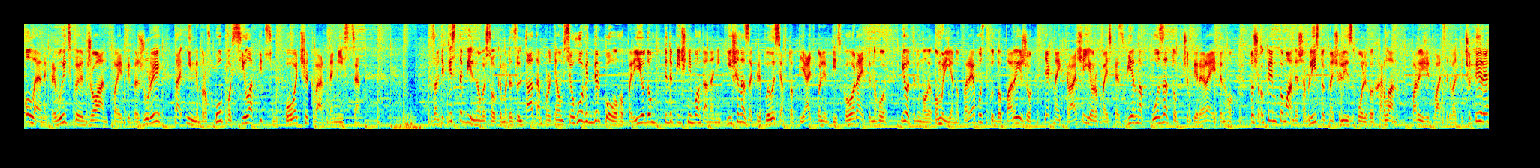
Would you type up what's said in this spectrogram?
Олени Кривицької, Джоан Фейбі Бежури та Інни Бровко посіла підсумкове четверте місце. Завдяки стабільно високим результатам протягом всього відбіркового періоду підопічні Богдана Нікішина закріпилися в топ-5 олімпійського рейтингу і отримали омріяну перепустку до Парижу як найкраща європейська збірна поза топ-4 рейтингу. Тож, окрім команди шаблісток на чолі з Ольгою Харлан в Парижі 2024,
